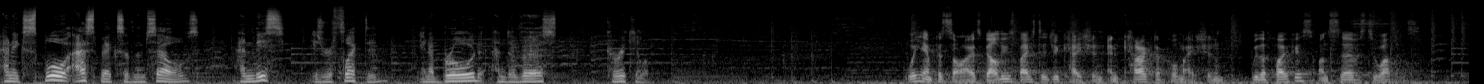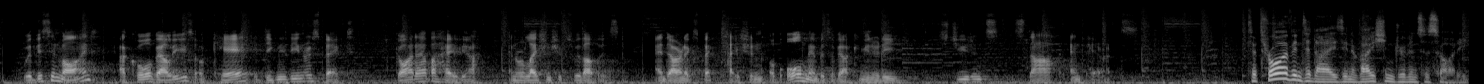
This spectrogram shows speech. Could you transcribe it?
and explore aspects of themselves and this is reflected in a broad and diverse curriculum. We emphasise values-based education and character formation with a focus on service to others. With this in mind, our core values of care, dignity and respect guide our behaviour and relationships with others and are an expectation of all members of our community, students, staff and parents. To thrive in today's innovation-driven society,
